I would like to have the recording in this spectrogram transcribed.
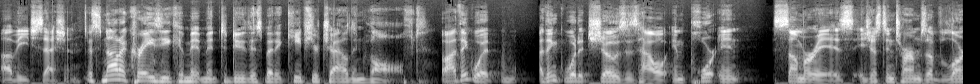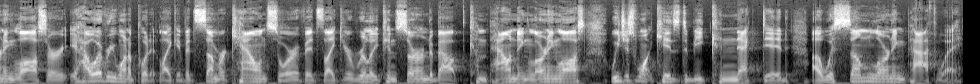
of each session. It's not a crazy commitment to do this, but it keeps your child involved. Well, I think what I think what it shows is how important summer is just in terms of learning loss or however you want to put it like if it's summer counts or if it's like you're really concerned about compounding learning loss we just want kids to be connected uh, with some learning pathway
